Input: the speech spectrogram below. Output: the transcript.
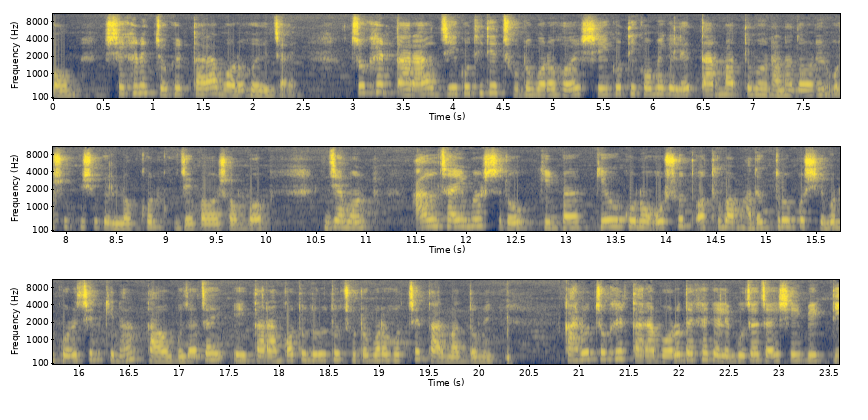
কম, সেখানে চোখের তারা বড় হয়ে যায়। চোখের তারা যে গতিতে ছোট বড় হয়, সেই গতি কমে গেলে তার মাধ্যমেও নানা ধরনের অসুখ বিসুখের লক্ষণ খুঁজে পাওয়া সম্ভব। যেমন আলঝাইমার্স রোগ কিংবা কেউ কোনো ওষুধ অথবা মাদকদ্রব্য সেবন করেছেন কিনা, তাও বোঝা যায় এই তারা কত দ্রুত ছোট বড় হচ্ছে তার মাধ্যমে। কারও চোখের তারা বড় দেখা গেলে বোঝা যায় সেই ব্যক্তি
